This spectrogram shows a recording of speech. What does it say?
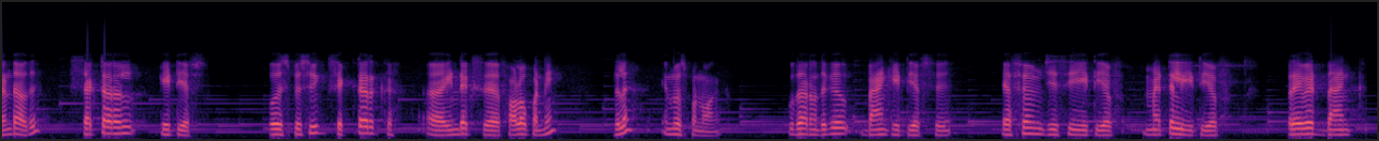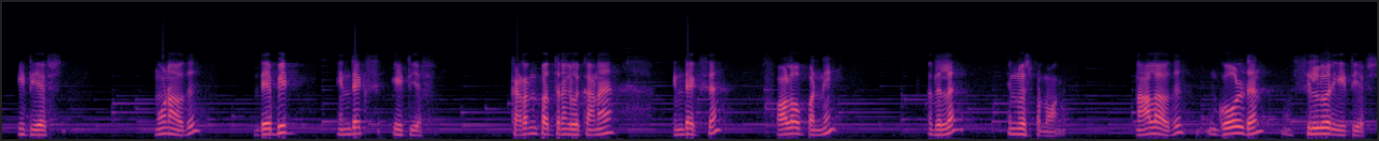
ரெண்டாவது செக்டரல் ஏடிஎஃப்ஸ் ஒரு ஸ்பெசிஃபிக் செக்டருக்கு இண்டெக்ஸ் ஃபாலோ பண்ணி இதில் இன்வெஸ்ட் பண்ணுவாங்க. உதாரணத்துக்கு bank ETFs FMCG ETF metal ETF private bank ETFs மூணாவது டெபிட் இண்டெக்ஸ் இடிஎஃப் கடன் பத்திரங்களுக்கான இண்டெக்ஸை ஃபாலோ பண்ணி அதில் இன்வெஸ்ட் பண்ணுவாங்க. நாலாவது கோல்டு அண்ட் சில்வர் இடிஎஃப்ஸ்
